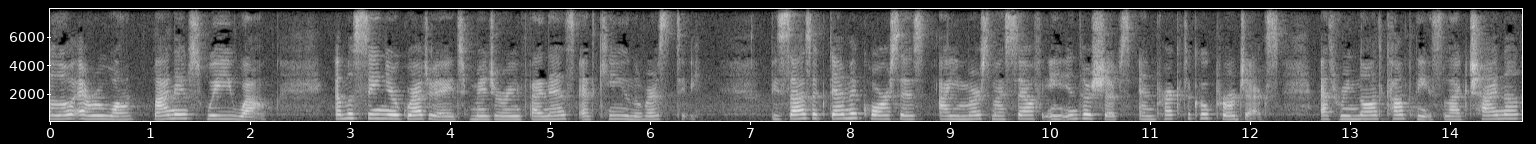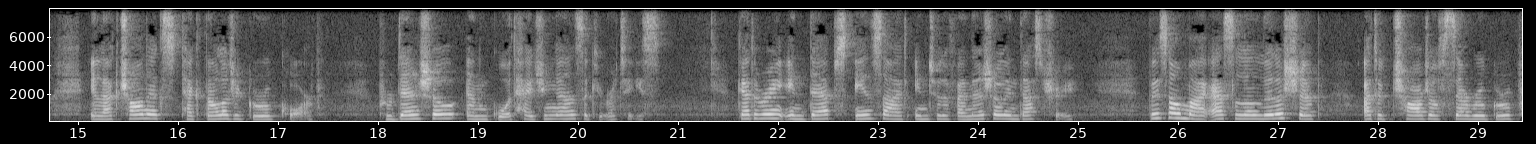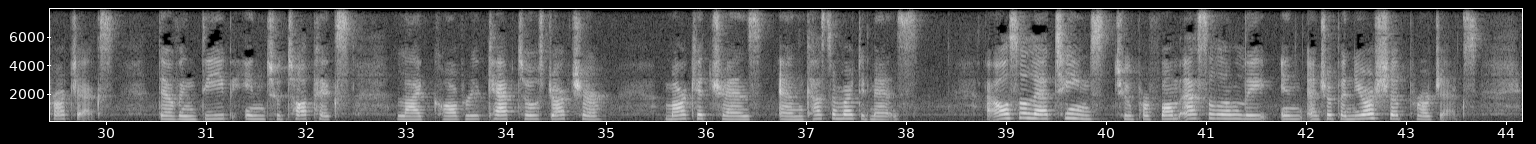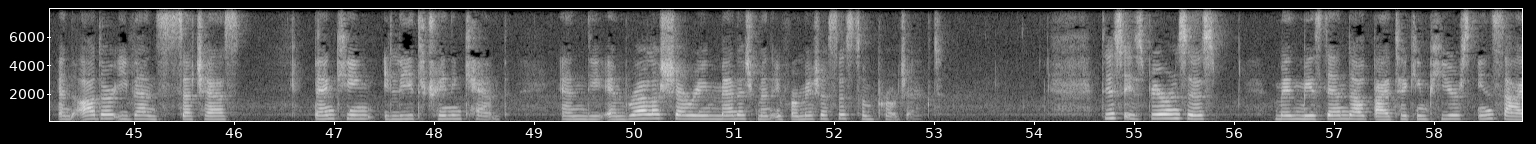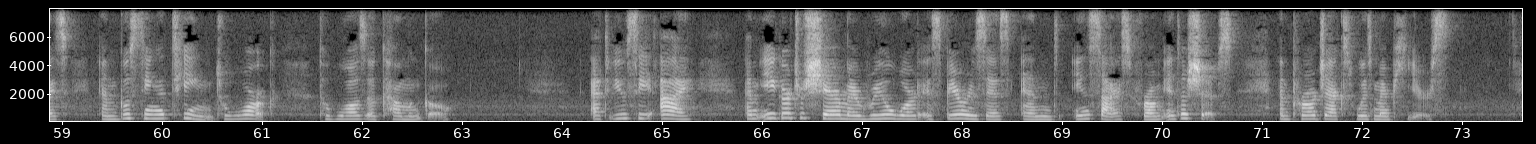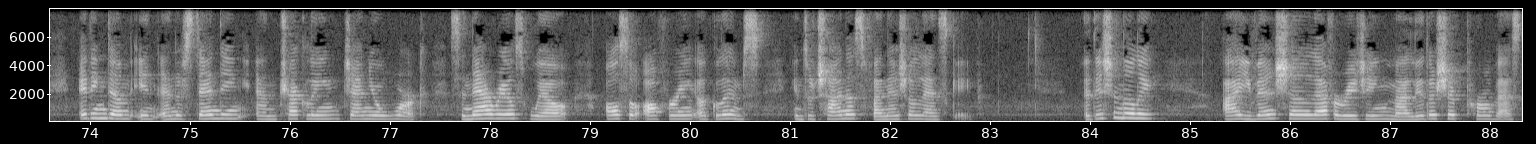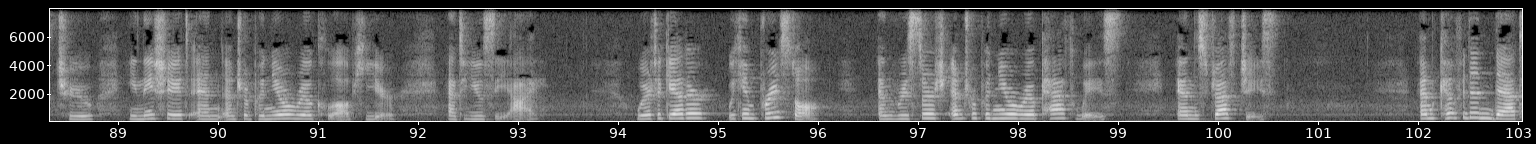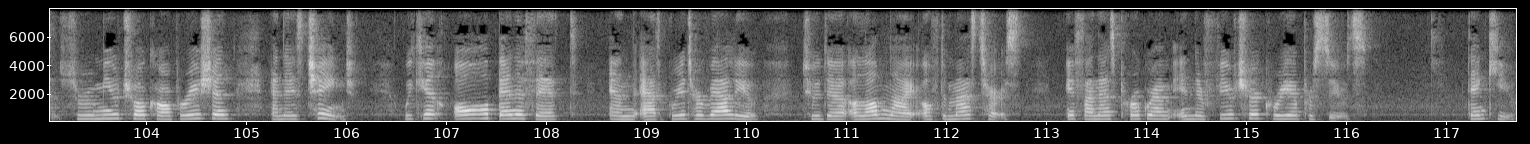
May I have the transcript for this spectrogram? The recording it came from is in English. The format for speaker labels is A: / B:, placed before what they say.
A: Hello everyone, my name is Weiyi Wang. I'm a senior graduate majoring in finance at King University. Besides academic courses, I immerse myself in internships and practical projects at renowned companies like China Electronics Technology Group Corp, Prudential, and Guotai Junan Securities, gathering in-depth insight into the financial industry. Based on my excellent leadership, I took charge of several group projects, delving deep into topics like corporate capital structure, market trends, and customer demands. I also led teams to perform excellently in entrepreneurship projects and other events such as Banking Elite Training Camp and the Umbrella Sharing Management Information System project. These experiences made me stand out by taking peers' insights and boosting a team to work towards a common goal. At UCI, I'm eager to share my real world experiences and insights from internships and projects with my peers, aiding them in understanding and tackling genuine work scenarios while also offering a glimpse into China's financial landscape. Additionally, I eventually leveraging my leadership prowess to initiate an entrepreneurial club here at UCI. Where together we can brainstorm and research entrepreneurial pathways and strategies. I'm confident that through mutual cooperation and exchange, we can all benefit and add greater value to the alumni of the Masters in finance program in their future career pursuits. Thank you.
